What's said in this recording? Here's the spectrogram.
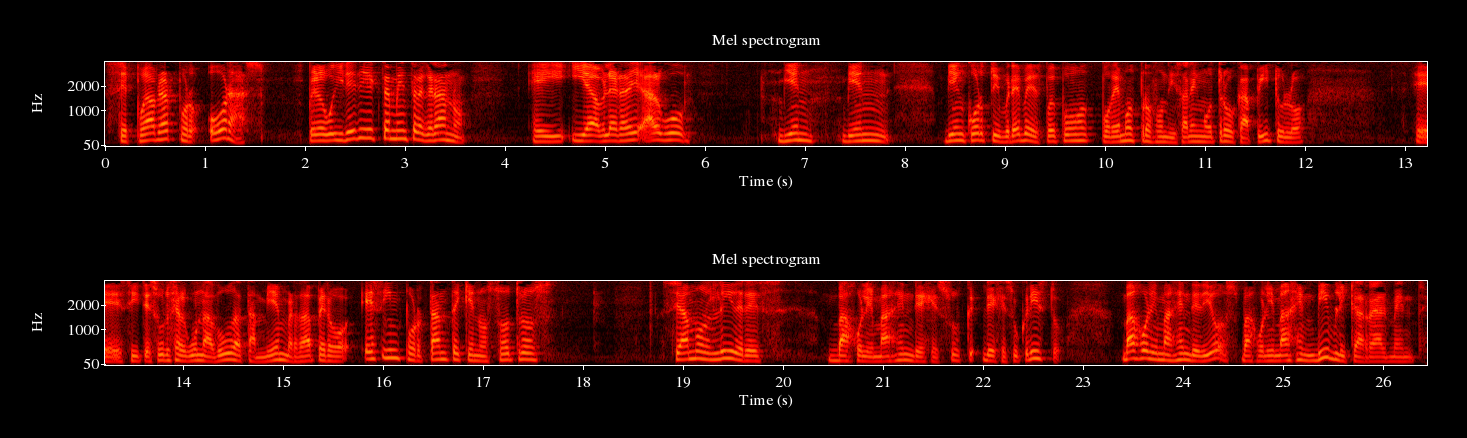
se puede hablar por horas, pero iré directamente al grano e, y hablaré algo bien, bien, bien corto y breve. Después podemos, profundizar en otro capítulo. Eh, si te surge alguna duda también, ¿verdad? Pero es importante que nosotros seamos líderes bajo la imagen de, Jesús, de Jesucristo, bajo la imagen de Dios, bajo la imagen bíblica realmente.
